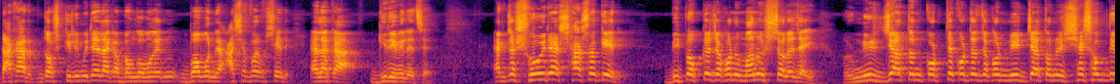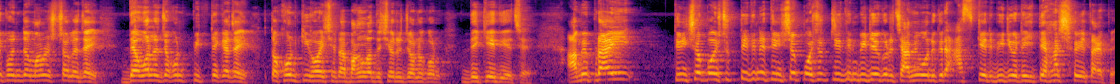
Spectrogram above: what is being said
ঢাকার দশ কিলোমিটার এলাকা বঙ্গভবন, ভবনের আশেপাশের এলাকা ঘিরে ফেলেছে। একটা স্বৈরার শাসকের বিপক্ষে যখন মানুষ চলে যায়, নির্যাতন করতে করতে যখন নির্যাতনের শেষ অবধি পর্যন্ত মানুষ চলে যায়, দেওয়ালে যখন পিঠ থেকে যায়, তখন কি হয় সেটা বাংলাদেশের জনগণ দেখিয়ে দিয়েছে। আমি প্রায় তিনশো পঁয়ষট্টি দিনে তিনশো পঁয়ষট্টি দিন ভিডিও করেছি। আমি মনে করি আজকের ভিডিওটা ইতিহাস হয়ে থাকবে।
